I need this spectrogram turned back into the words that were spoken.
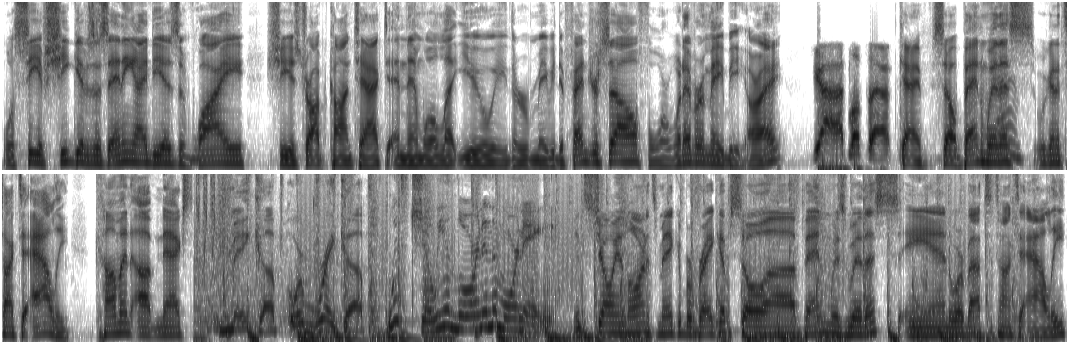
We'll see if she gives us any ideas of why she has dropped contact, and then we'll let you either maybe defend yourself or whatever it may be. All right. Yeah, I'd love that. Okay. So Ben with us. We're going to talk to Allie coming up next. Makeup or breakup. With Joey and Lauren in the morning. It's Joey and Lauren. It's makeup or breakup. So uh, Ben was with us, and we're about to talk to Allie.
